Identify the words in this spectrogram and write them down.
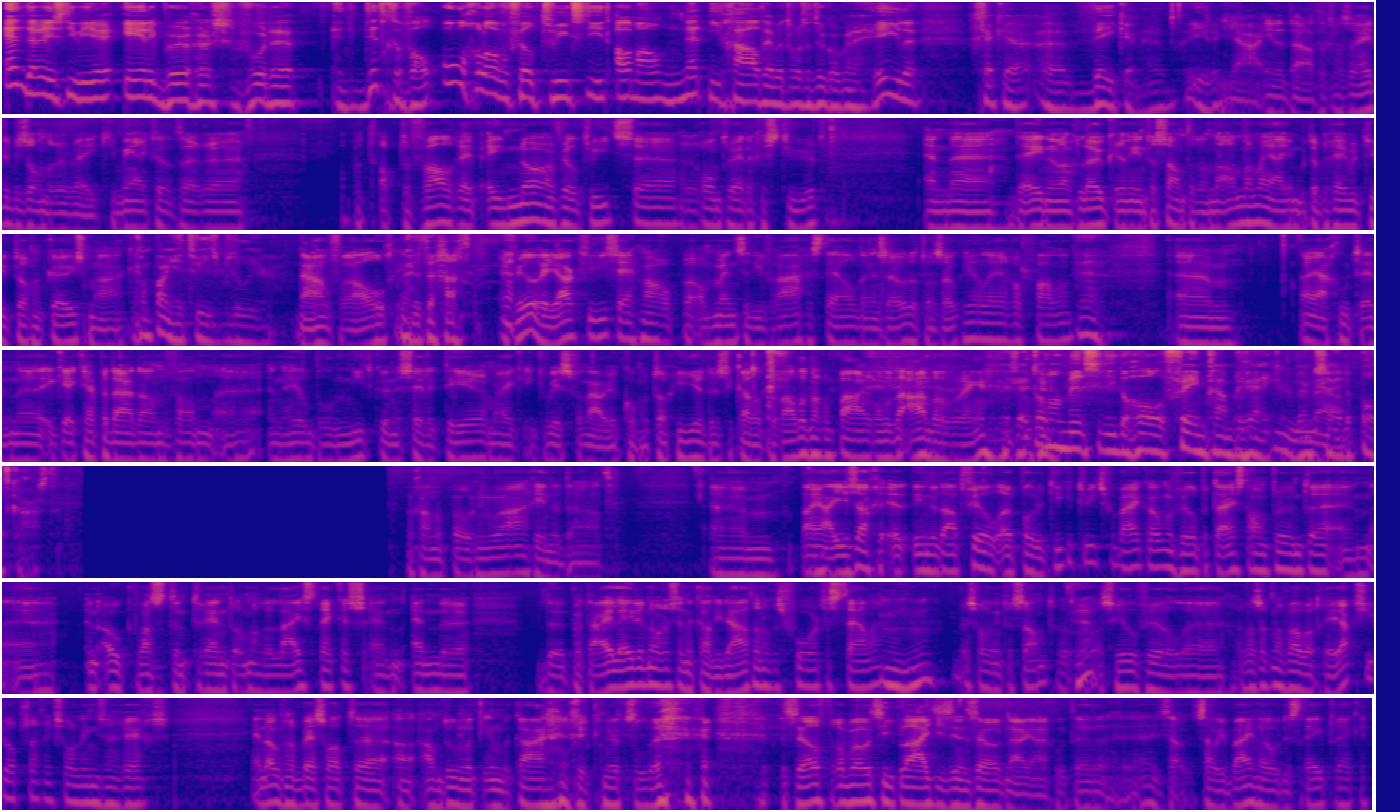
En daar is die weer, Erik Burgers, voor de, in dit geval ongelooflijk veel tweets die het allemaal net niet gehaald hebben. Het was natuurlijk ook een hele gekke uh, weken, hè, Erik? Ja, inderdaad. Het was een hele bijzondere week. Je merkte dat er uh, op, het, op de valreep enorm veel tweets uh, rond werden gestuurd. En de ene nog leuker en interessanter dan de andere. Maar ja, je moet op een gegeven moment natuurlijk toch een keus maken. Campagne-tweets bedoel je? Nou, vooral inderdaad. en veel reacties, zeg maar, op, op mensen die vragen stelden en zo. Dat was ook heel erg opvallend. Ja. Um, nou ja, goed. En uh, ik, ik heb er daar dan van uh, een heleboel niet kunnen selecteren. Maar ik, ik wist van, nou, je komt toch hier. Dus ik kan er toch altijd nog een paar onder de aandacht brengen. Er zijn toch nog mensen die de Hall of Fame gaan bereiken. Dankzij nou, de podcast. We gaan een poging wagen, inderdaad. Um, nou ja, je zag inderdaad veel uh, politieke tweets voorbij komen. Veel partijstandpunten. En, en ook was het een trend om alle lijsttrekkers en, en de de partijleden nog eens en de kandidaten nog eens voor te stellen. Mhm. Best wel interessant. Er, was heel veel, uh, er was ook nog wel wat reactie op, zag ik zo links en rechts. En ook nog best wat uh, aandoenlijk in elkaar geknutselde zelfpromotieplaatjes en zo. Nou ja, goed, uh, zou, zou je bijna over de streep trekken.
